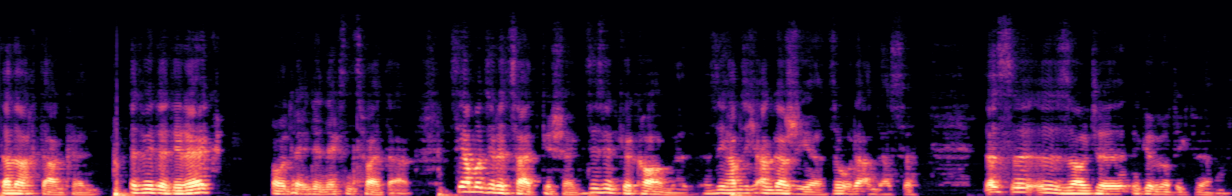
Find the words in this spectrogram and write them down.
danach danken, entweder direkt oder in den nächsten zwei Tagen. Sie haben uns ihre Zeit geschenkt, sie sind gekommen, sie haben sich engagiert, so oder anders. Das äh, sollte gewürdigt werden.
